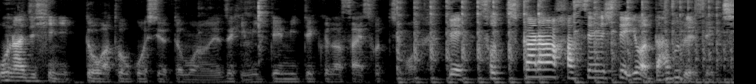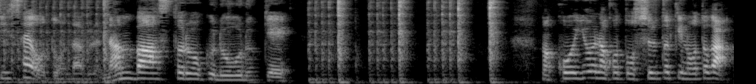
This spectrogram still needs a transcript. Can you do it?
同じ日に動画投稿してると思うので、ぜひ見てみてください、そっちも。で、そっちから派生して、要はダブルですね。小さい音のダブル。ナンバーストロークロール系。まあ、こういうようなことをするときの音が、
